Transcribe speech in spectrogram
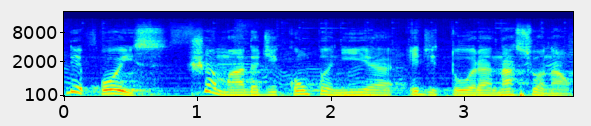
depois chamada de Companhia Editora Nacional.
